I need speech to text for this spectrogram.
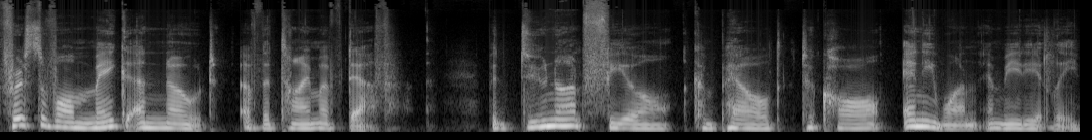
First of all, make a note of the time of death, but do not feel compelled to call anyone immediately.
